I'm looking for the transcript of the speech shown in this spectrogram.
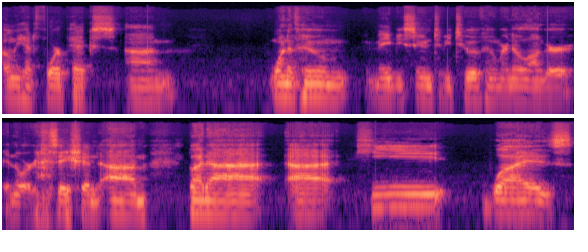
only had four picks. Um, one of whom, maybe soon to be two of whom, are no longer in the organization. Um, but uh, uh, he was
